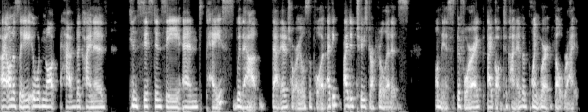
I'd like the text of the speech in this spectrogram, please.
I honestly, it would not have the kind of consistency and pace without that editorial support. I think I did two structural edits on this before I, I got to kind of a point where it felt right.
